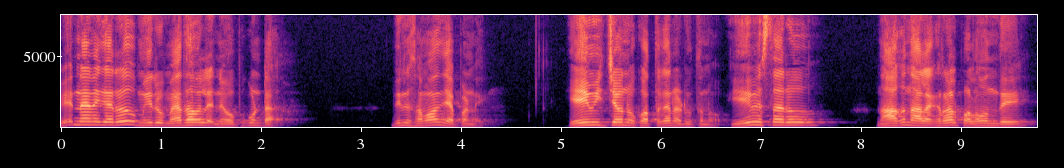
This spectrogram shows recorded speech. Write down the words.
పేర్నాని గారు మీరు మేధావులే నేను ఒప్పుకుంటా. దీనికి సమాధానం చెప్పండి. ఏమి ఇచ్చావు నువ్వు కొత్తగానే అడుగుతున్నావు. ఏమి ఇస్తారు? నాకు నాలుగు ఎకరాల పొలం ఉంది.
